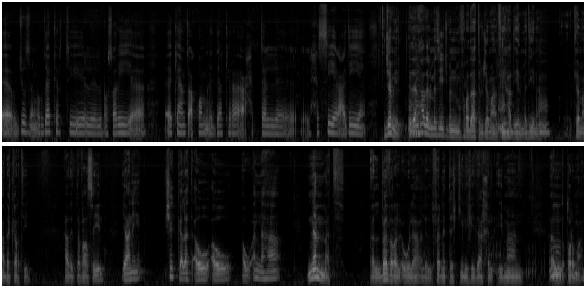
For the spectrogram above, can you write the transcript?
آه، بجوز أنه ذاكرتي البصرية آه، كانت أقوى من الذاكرة حتى ال- الحسية العادية جميل إذا مهم. هذا المزيج من مفردات الجمال في مهم. هذه المدينة مم. كما ذكرتي هذه التفاصيل يعني شكلت أو أو أو أنها نمت البذرة الأولى للفن التشكيلي في داخل إيمان مم. الطرمان.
